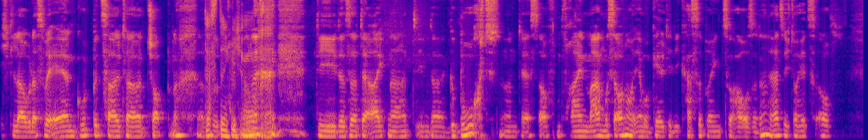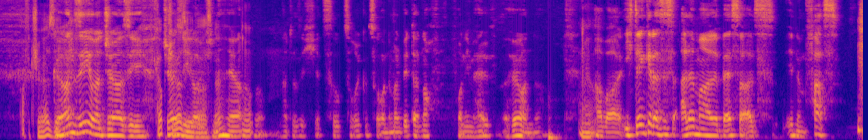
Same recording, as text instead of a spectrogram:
ich glaube, das wäre eher ein gut bezahlter Job. Ne? Also das denke ich auch. Die, das hat der Eigner hat ihn da gebucht und der ist auf dem freien Markt, muss ja auch noch irgendwo Geld in die Kasse bringen zu Hause. Ne? Der hat sich doch jetzt auf auf Jersey. Guernsey oder Jersey? Ich glaube Jersey, Jersey war es, ne? Ja. ja. Hat er sich jetzt so zurückgezogen. Und man wird dann noch von ihm hören. Ne? Ja. Aber ich denke, das ist allemal besser als in einem Fass. ja,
